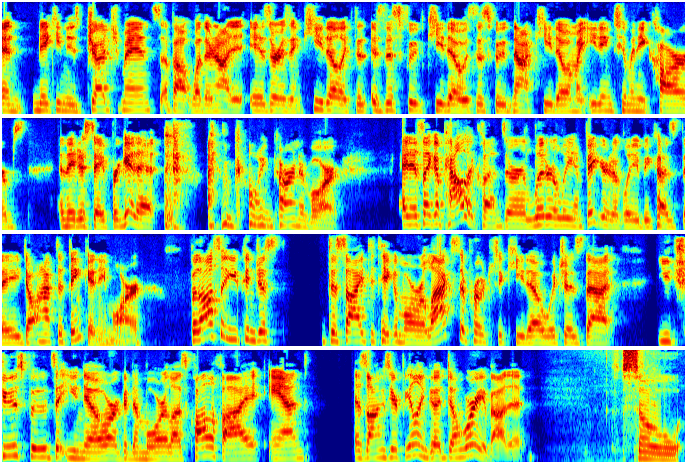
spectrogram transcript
and making these judgments about whether or not it is or isn't keto like is this food keto? Is this food not keto? Am i eating too many carbs? And they just say forget it. I'm going carnivore. And it's like a palate cleanser literally and figuratively because they don't have to think anymore. But also, you can just decide to take a more relaxed approach to keto, which is that you choose foods that you know are going to more or less qualify. And as long as you're feeling good, don't worry about it. So,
